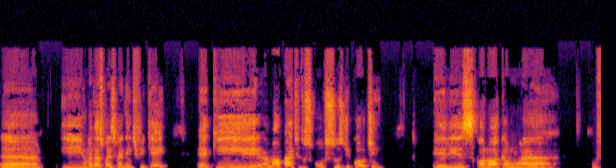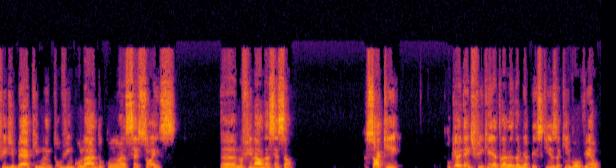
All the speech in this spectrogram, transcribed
Uh, e uma das coisas que eu identifiquei é que a maior parte dos cursos de coaching eles colocam a, o feedback muito vinculado com as sessões uh, no final da sessão. Só que o que eu identifiquei através da minha pesquisa, que envolveu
